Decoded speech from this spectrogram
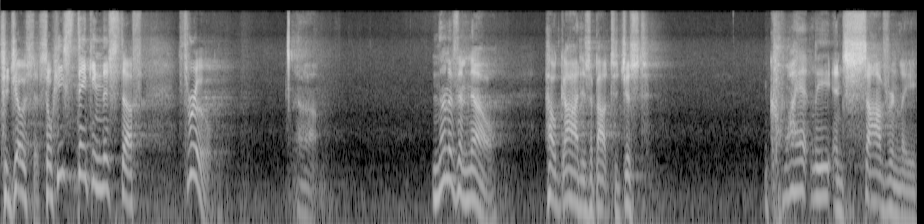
to Joseph? So he's thinking this stuff through. Um, none of them know how God is about to just quietly and sovereignly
